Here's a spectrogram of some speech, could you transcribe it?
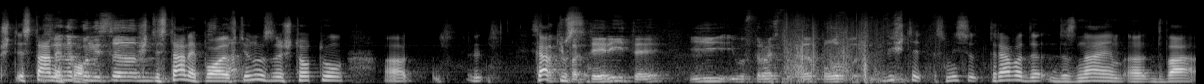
ще стане, по, са... ще стане по-ефтино, защото а, както с... батериите и, и устройствата ползват. Вижте, смисъл, трябва да, да знаем а, два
